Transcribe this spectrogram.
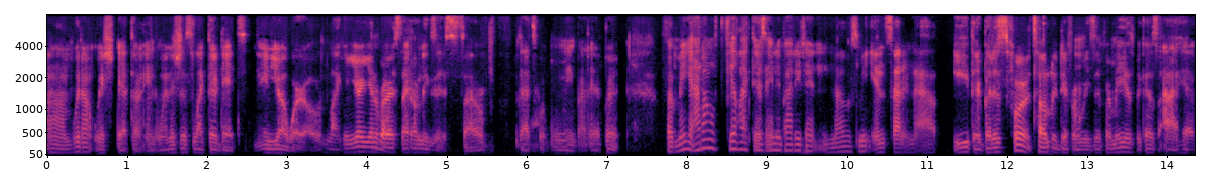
um, we don't wish death on anyone. It's just like they're dead in your world, like in your universe, they don't exist. So that's yeah. what we mean by that. But for me, I don't feel like there's anybody that knows me inside and out either. But it's for a totally different reason. For me, it's because I have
